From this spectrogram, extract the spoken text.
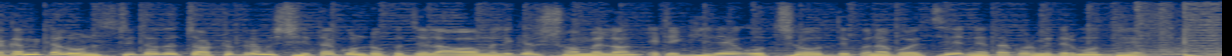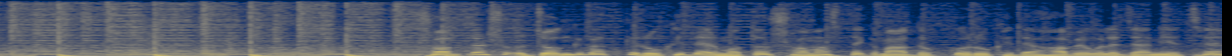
আগামীকাল অনুষ্ঠিত হবে চট্টগ্রামের সীতাকুণ্ড উপজেলা আওয়ামী লীগের সম্মেলন। এটি ঘিরে উৎসাহ উদ্দীপনা বইছে নেতাকর্মীদের মধ্যে। সন্ত্রাস ও জঙ্গিবাদকে রুখে দেওয়ার মতো সমাজ থেকে মাদককে রুখে দেওয়া হবে বলে জানিয়েছেন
